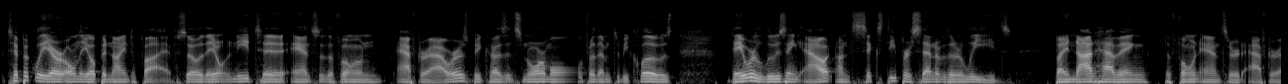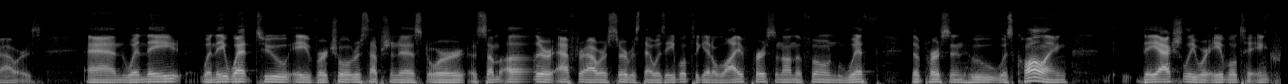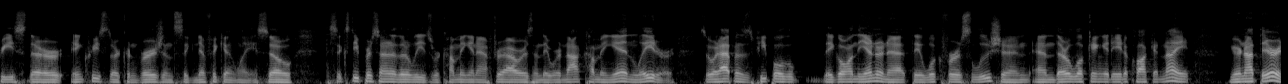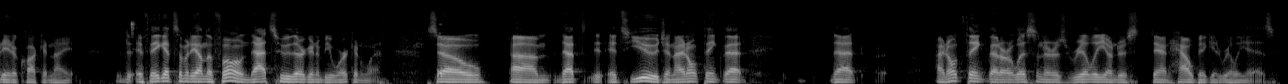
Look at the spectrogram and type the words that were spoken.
typically are only open nine to five. So they don't need to answer the phone after hours because it's normal for them to be closed. They were losing out on 60% of their leads by not having the phone answered after hours. And when they when they went to a virtual receptionist or some other after hour service that was able to get a live person on the phone with the person who was calling, they actually were able to increase their increase their conversion significantly. So 60% of their leads were coming in after hours and they were not coming in later. So what happens is people they go on the internet, they look for a solution and they're looking at eight o'clock at night. You're not there at eight o'clock at night if they get somebody on the phone, that's who they're going to be working with. So um, that's it, it's huge, and I don't think that that I don't think that our listeners really understand how big it really is.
